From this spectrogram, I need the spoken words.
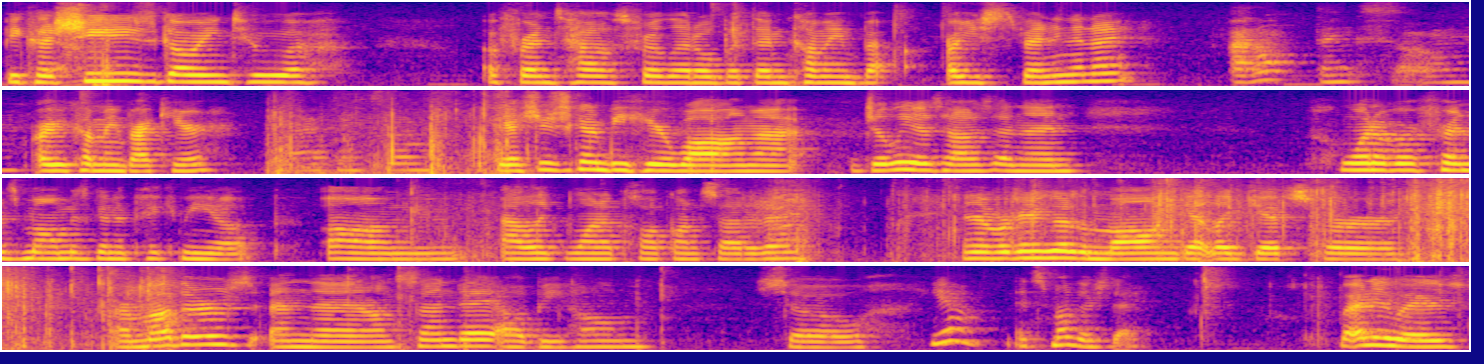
because she's going to a, a friend's house for a little, but then coming back. Are you spending the night? I don't think so. Are you coming back here? Yeah, I think so. Yeah, she's just gonna be here while I'm at Julia's house, and then one of our friends' mom is gonna pick me up um, at like 1 o'clock on Saturday. And then we're going to go to the mall and get like gifts for our mothers. And then on Sunday, I'll be home. So, yeah, it's Mother's Day. But anyways,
